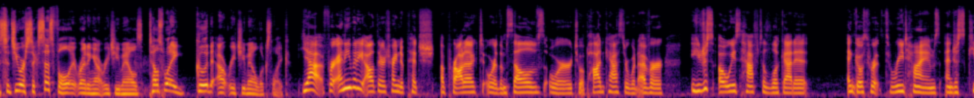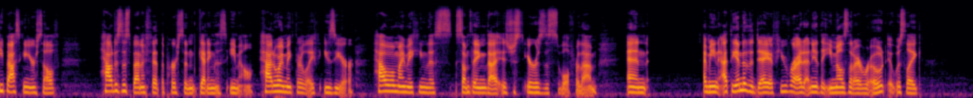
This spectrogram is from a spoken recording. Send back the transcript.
Since you are successful at writing outreach emails, tell us what a good outreach email looks like. Yeah, for anybody out there trying to pitch a product or themselves or to a podcast or whatever, you just always have to look at it and go through it three times and just keep asking yourself, how does this benefit the person getting this email? How do I make their life easier? How am I making this something that is just irresistible for them? And I mean, at the end of the day, if you read any of the emails that I wrote, it was like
